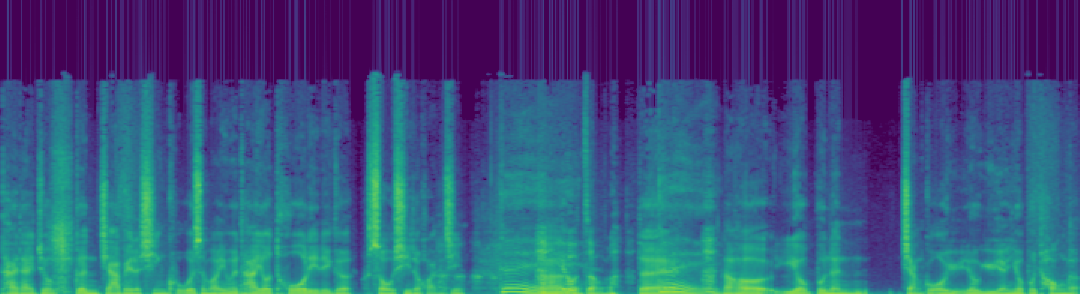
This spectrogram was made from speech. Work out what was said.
太太就更加倍的辛苦，为什么？因为她又脱离了一个熟悉的环境，对，又走了，对，然后又不能讲国语，又语言又不通了，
